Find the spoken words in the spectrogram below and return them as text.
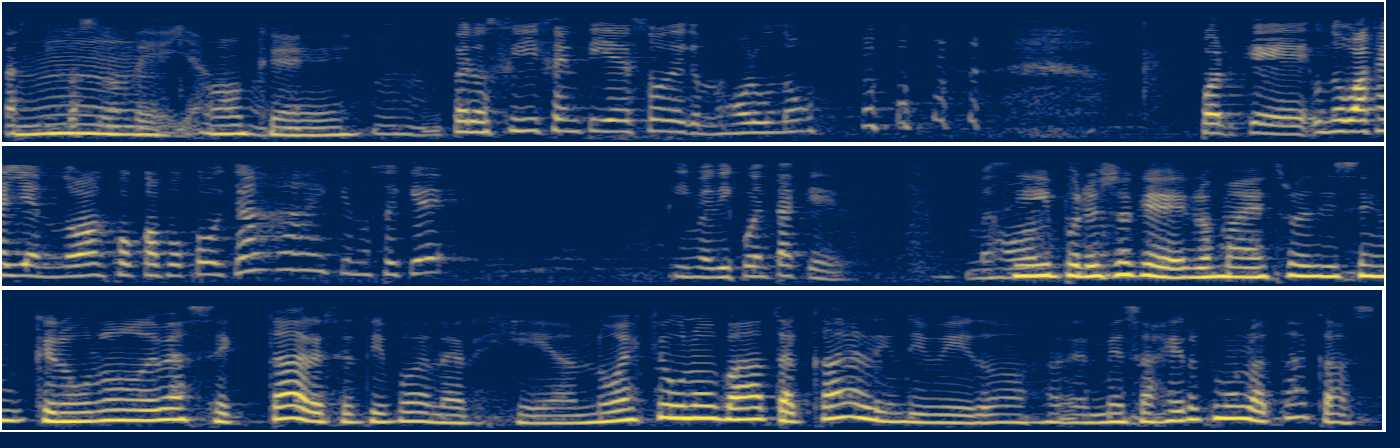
la situación de ella. okay pero sí sentí eso de que mejor uno porque uno va cayendo uno va poco a poco y ay que no sé qué y me di cuenta que sí por eso que los maestros dicen que uno no debe aceptar ese tipo de energía. No es que uno va a atacar al individuo el mensajero tú no lo atacas.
